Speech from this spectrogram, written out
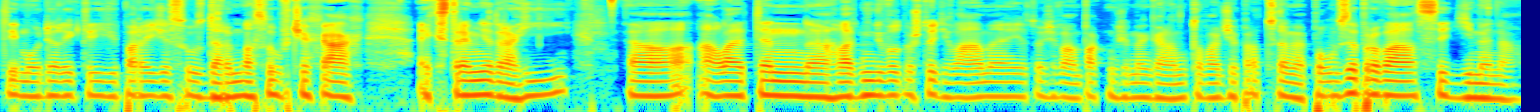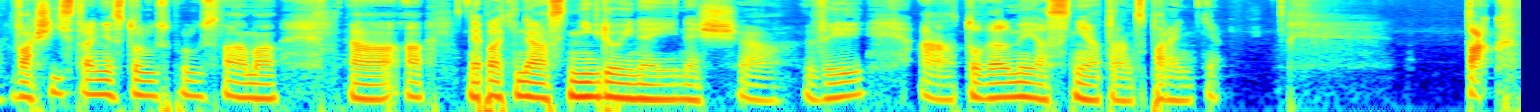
ty modely, které vypadají, že jsou zdarma, jsou v Čechách extrémně drahý ale ten hlavní důvod, proč to děláme, je to, že vám pak můžeme garantovat, že pracujeme pouze pro vás, sedíme na vaší straně stolu spolu s váma a, a neplatí nás nikdo jiný než vy a to velmi jasně a transparentně. Tak,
